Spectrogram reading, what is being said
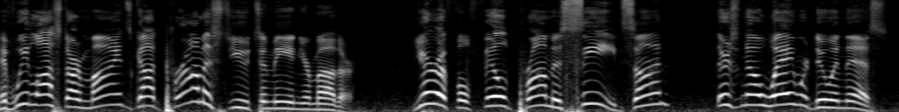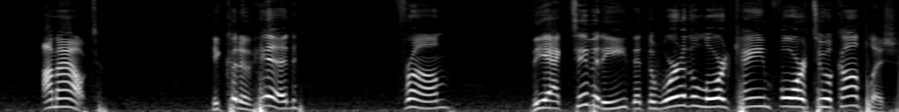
Have we lost our minds? God promised you to me and your mother. You're a fulfilled promise seed, son. There's no way we're doing this. I'm out. He could have hid from the activity that the word of the Lord came for to accomplish.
